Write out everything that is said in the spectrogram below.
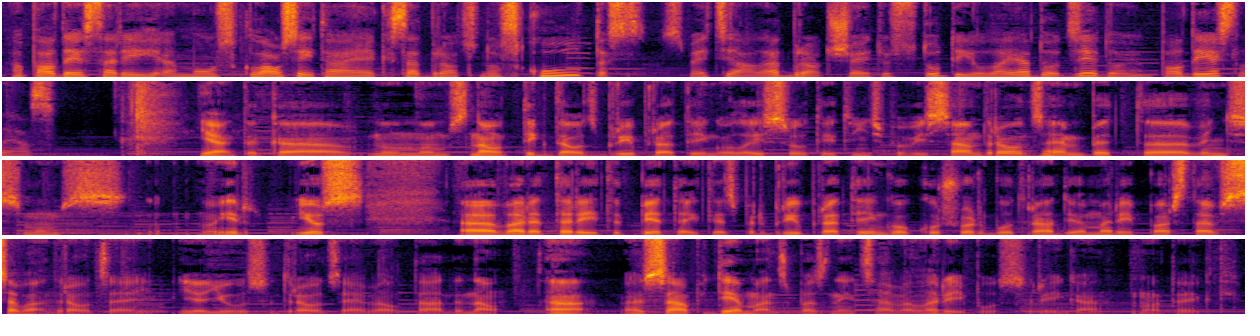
Uh, paldies arī mūsu klausītājai, kas atbrauc no skultes. Speciāli atbrauc šeit uz studiju, lai atdod ziedojumu. Paldies, Lielas! Jā, tā kā nu, mums nav tik daudz brīvprātīgo, lai izsūtītu viņus pa visām draudzēm, bet uh, viņas mums nu, ir. Jūs uh, varat arī pieteikties par brīvprātīgo, kurš varbūt rādījumā arī pārstāvis savā draudzē, ja jūsu draudzē vēl tāda nav. Ah, sāpju diamants baznīcā vēl arī būs Rīgā noteikti.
